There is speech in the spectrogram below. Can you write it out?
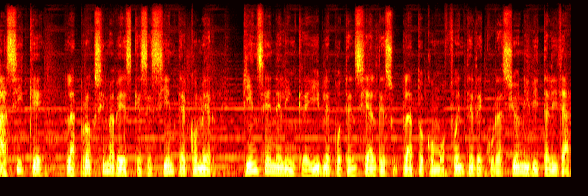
Así que, la próxima vez que se siente a comer, piense en el increíble potencial de su plato como fuente de curación y vitalidad.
